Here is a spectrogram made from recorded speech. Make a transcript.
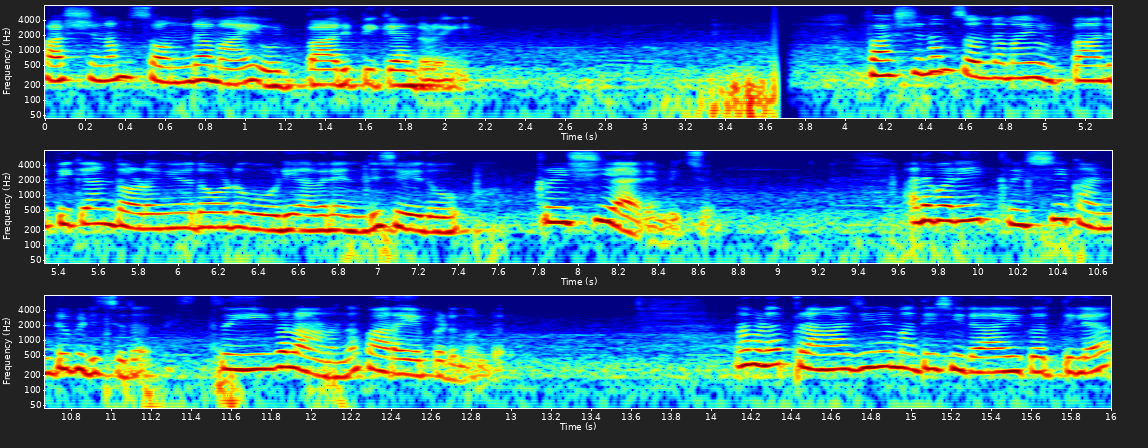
ഭക്ഷണം സ്വന്തമായി ഉൽപ്പാദിപ്പിക്കാൻ തുടങ്ങി. ഭക്ഷണം സ്വന്തമായി ഉൽപ്പാദിപ്പിക്കാൻ തുടങ്ങിയതോടുകൂടി അവരെന്ത് ചെയ്തു? കൃഷി ആരംഭിച്ചു. അതുപോലെ ഈ കൃഷി കണ്ടുപിടിച്ചത് സ്ത്രീകളാണെന്ന് പറയപ്പെടുന്നുണ്ട്. നമ്മൾ പ്രാചീന മധ്യശിലായുഗത്തിൽ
